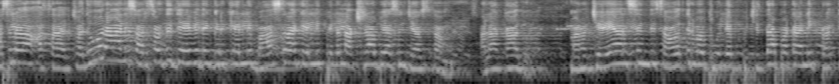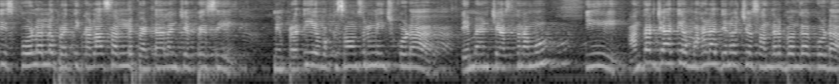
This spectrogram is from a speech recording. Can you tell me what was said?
అసలు ఆ స- చదువు రాని సరస్వతి దేవి దగ్గరికి వెళ్ళి బాసరాకి వెళ్ళి పిల్లలు అక్షరాభ్యాసం చేస్తాము అలా కాదు. మనం చేయాల్సింది సావిత్రిబాయి పూలే చిత్రపటాన్ని ప్రతి స్కూళ్ళల్లో ప్రతి కళాశాలలో పెట్టాలని చెప్పేసి మేము ప్రతి ఒక్క సంవత్సరం నుంచి కూడా డిమాండ్ చేస్తున్నాము. ఈ అంతర్జాతీయ మహిళా దినోత్సవం సందర్భంగా కూడా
